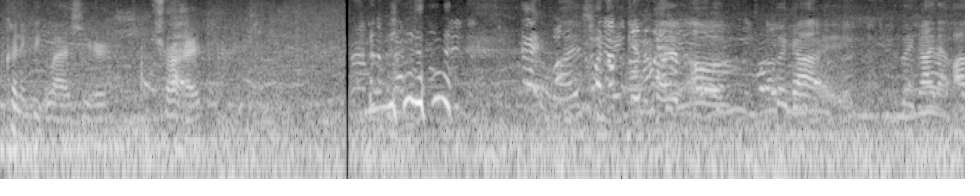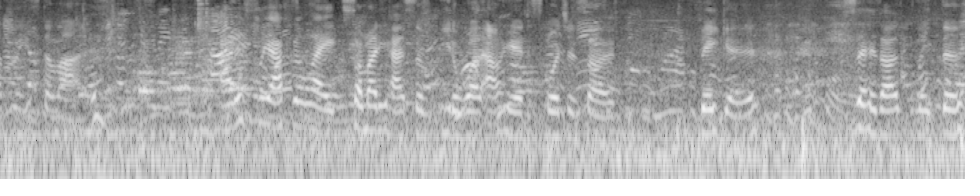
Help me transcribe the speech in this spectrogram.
I couldn't beat last year. I Tried. Why is she making fun of the guy? The guy that operates the ride. Honestly, I feel like somebody has to be the one out here in the scorching sun. Bacon. Says I like this.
